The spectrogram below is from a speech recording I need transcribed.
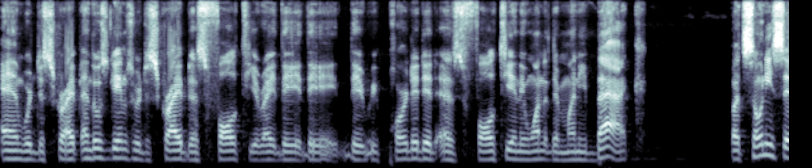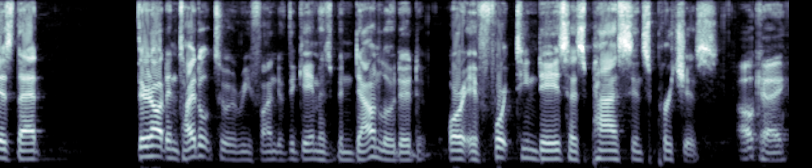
and were described and those games were described as faulty, right? They they they reported it as faulty and they wanted their money back. But Sony says that they're not entitled to a refund if the game has been downloaded or if 14 days has passed since purchase. Okay.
